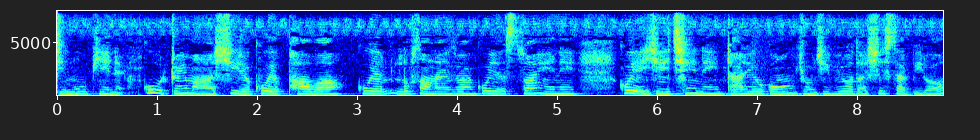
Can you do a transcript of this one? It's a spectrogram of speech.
ကြည်မှုအပြည့်နဲ့ကိုအတွင်းမှာရှိတဲ့ကိုယ့်ရဲ့ power ကိုယ့်ရဲ့လှုပ်ဆောင်နိုင်စွမ်းကိုယ့်ရဲ့စွမ်းအင်တွေကိုယ့်ရဲ့အရေးချင်းတွေဒါတွေအကုန်လုံးယုံကြည်ပြီးတော့ဒါရှေ့ဆက်ပြီးတော့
